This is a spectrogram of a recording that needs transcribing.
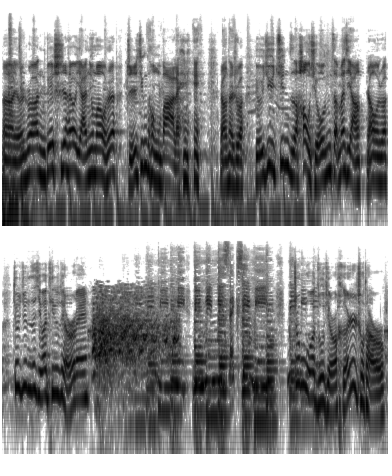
嗯，有人说你对诗还有研究吗？我说只是精通罢了。嘿嘿。然后他说有一句君子好逑，你怎么讲？然后我说就是君子喜欢踢足球呗。中国足球何日出头？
